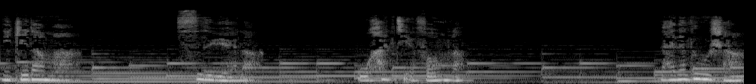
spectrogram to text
你知道吗？四月了，武汉解封了。来的路上，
